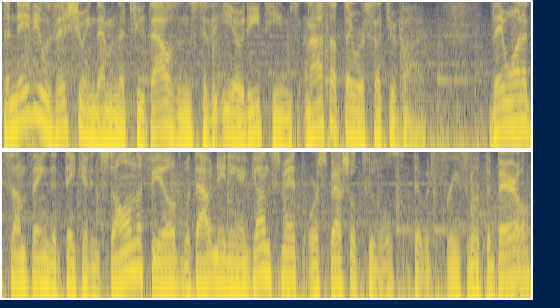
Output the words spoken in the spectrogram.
The Navy was issuing them in the 2000s to the EOD teams, and I thought they were such a vibe. They wanted something that they could install in the field without needing a gunsmith or special tools that would free float the barrel,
